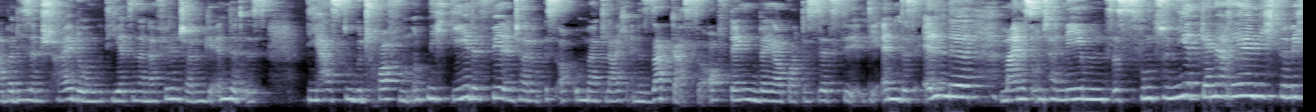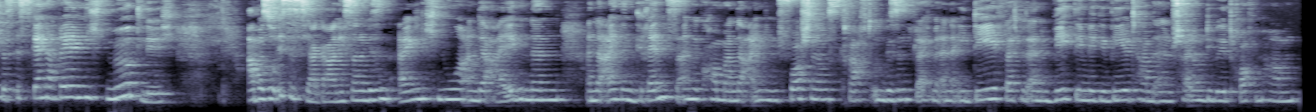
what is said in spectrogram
Aber diese Entscheidung, die jetzt in einer Fehlentscheidung geendet ist, die hast du getroffen. Und nicht jede Fehlentscheidung ist auch immer gleich eine Sackgasse. Oft denken wir ja, Gott, das ist jetzt die, die Ende, das Ende meines Unternehmens. Es funktioniert generell nicht für mich. Das ist generell nicht möglich. Aber so ist es ja gar nicht, sondern wir sind eigentlich nur an der eigenen, an der eigenen Grenze angekommen, an der eigenen Vorstellungskraft und wir sind vielleicht mit einer Idee, vielleicht mit einem Weg, den wir gewählt haben, einer Entscheidung, die wir getroffen haben,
